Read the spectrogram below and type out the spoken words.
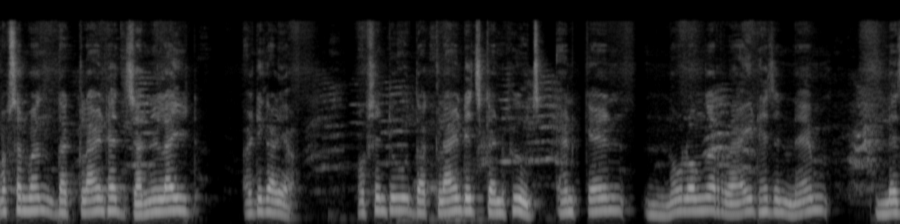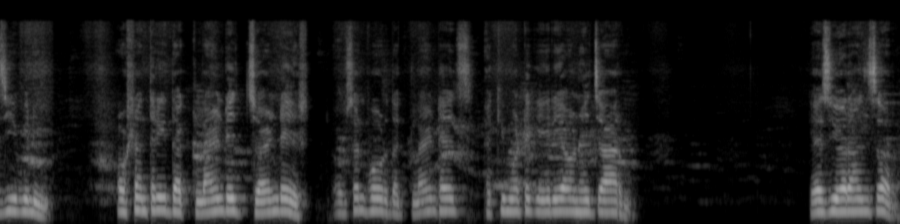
Option 1 The client has generalized urticaria. Option 2 The client is confused and can no longer write his name legibly. Option 3 The client is jaundiced. Option 4 The client has ecchymotic area on his arm. Guess your answer.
